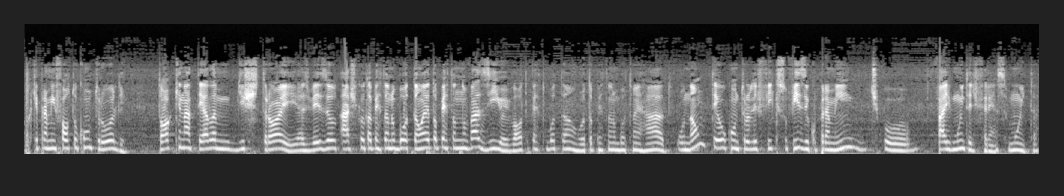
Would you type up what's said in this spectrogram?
Porque para mim falta o controle. Toque na tela me destrói. Às vezes eu acho que eu tô apertando o botão e eu tô apertando no vazio. Aí volta aperto o botão. Ou eu tô apertando o botão errado. O não ter o controle fixo físico para mim, tipo, faz muita diferença. Muita.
